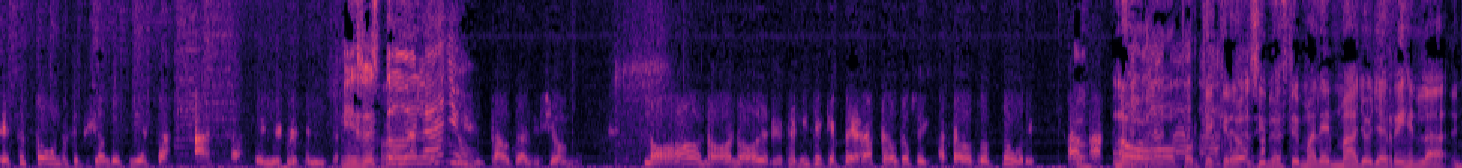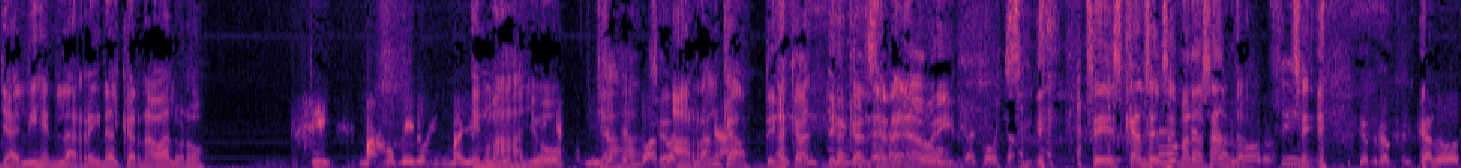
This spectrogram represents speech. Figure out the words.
esto es toda una sección de fiesta hasta el miércoles de ceniza. Eso es todo Ya el año. otra edición. No, no, no, ceniza hay que esperar hasta otro, hasta otro octubre. No, porque creo, si no estoy mal, en mayo ya eligen la, ya eligen la reina del carnaval, ¿o no? Sí, más o menos en mayo. ¿En mayo? Ya, se arranca. Desca- descansan en abril. Se descansa en Semana Santa. calor- Sí. Sí. Yo creo que el calor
